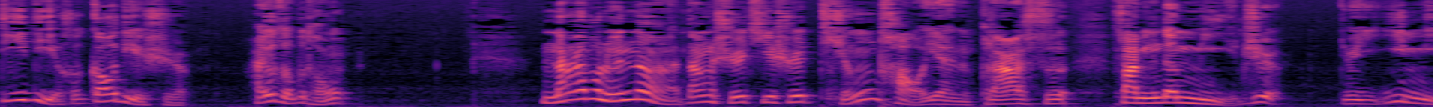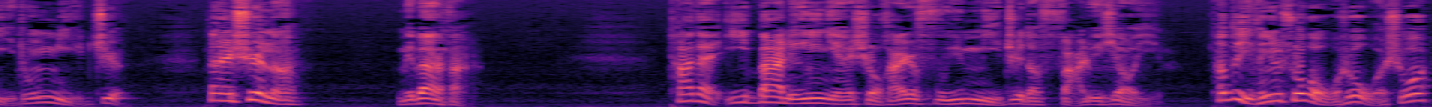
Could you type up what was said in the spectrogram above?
低地和高地时还有所不同。拿破仑呢，当时其实挺讨厌普拉斯发明的米制，就是一米中米制。但是呢，没办法，他在一八零一年时候还是赋予米制的法律效益。他自己曾经说过：“我说我说，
